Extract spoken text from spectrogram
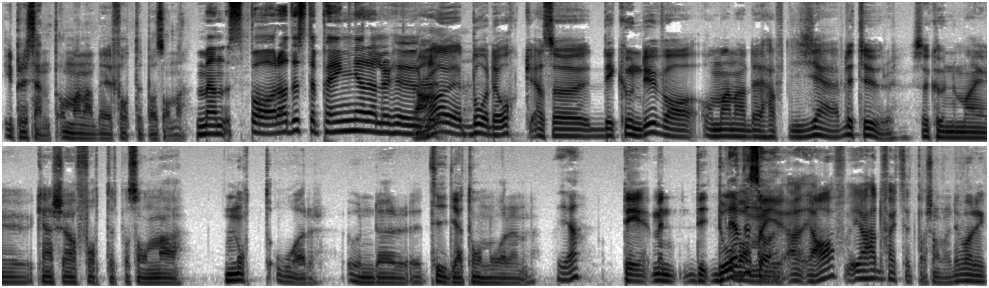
i present om man hade fått ett par sådana. Men sparades det pengar eller hur? Ja, både och. Alltså, det kunde ju vara, om man hade haft jävligt tur, så kunde man ju kanske ha fått ett par sådana något år under tidiga tonåren. Ja. Det, men det, då Blev var det man så? ju... Ja, jag hade faktiskt ett par sådana. Det var det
